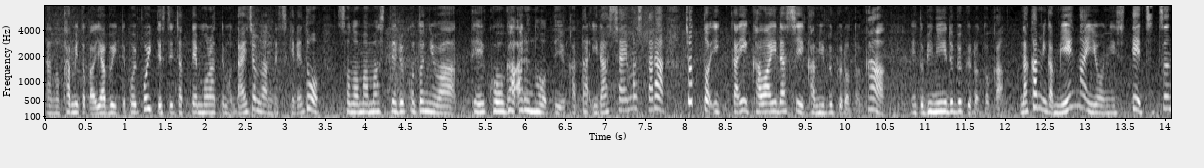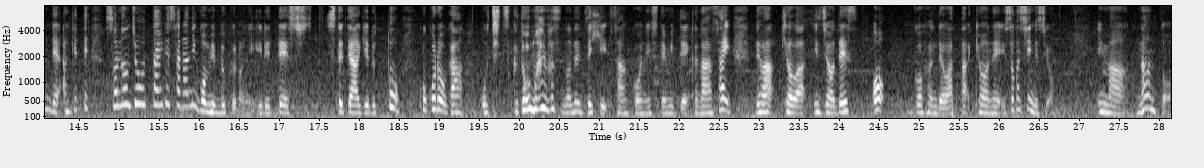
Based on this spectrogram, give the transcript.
あの紙とか破いてポイポイって捨てちゃってもらっても大丈夫なんですけれどそのまま捨てることには抵抗があるのっていう方いらっしゃいましたらちょっと一回可愛らしい紙袋とか、えー、とビニール袋とか中身が見えないようにして包んであげてその状態でさらにゴミ袋に入れて捨ててあげると心が落ち着くと思いますのでぜひ参考にしてみてください。では今日は以上です。お5分で終わった。今日ね忙しいんですよ。今なんと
